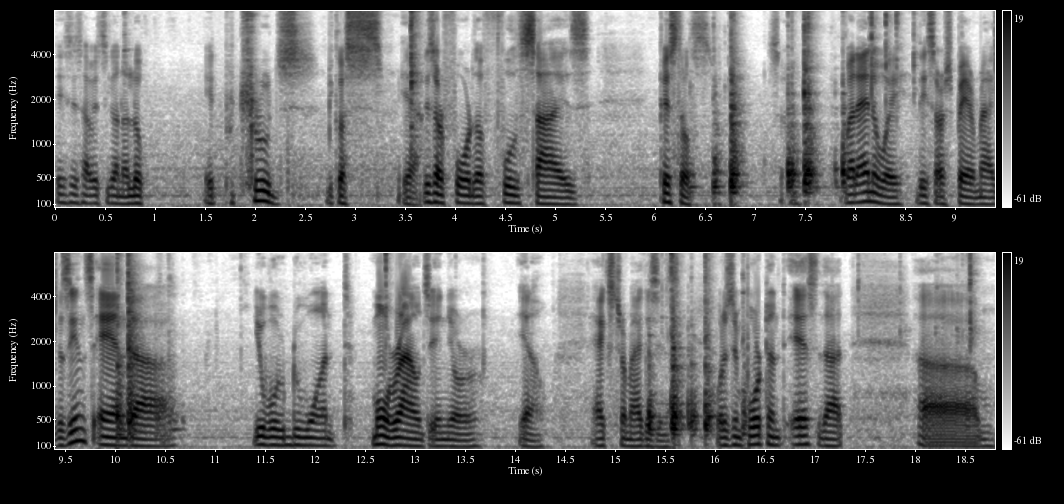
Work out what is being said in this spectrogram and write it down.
this is how it's gonna look. It protrudes because yeah these are for the full size pistols. So but anyway these are spare magazines and uh, you would want more rounds in your you know extra magazines. What is important is that um,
